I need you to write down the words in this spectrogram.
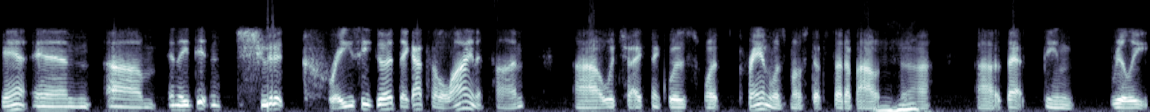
Yeah, and um, and they didn't shoot it crazy good. They got to the line a ton, uh, which I think was what Fran was most upset about. Mm-hmm. Uh, uh, that being really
